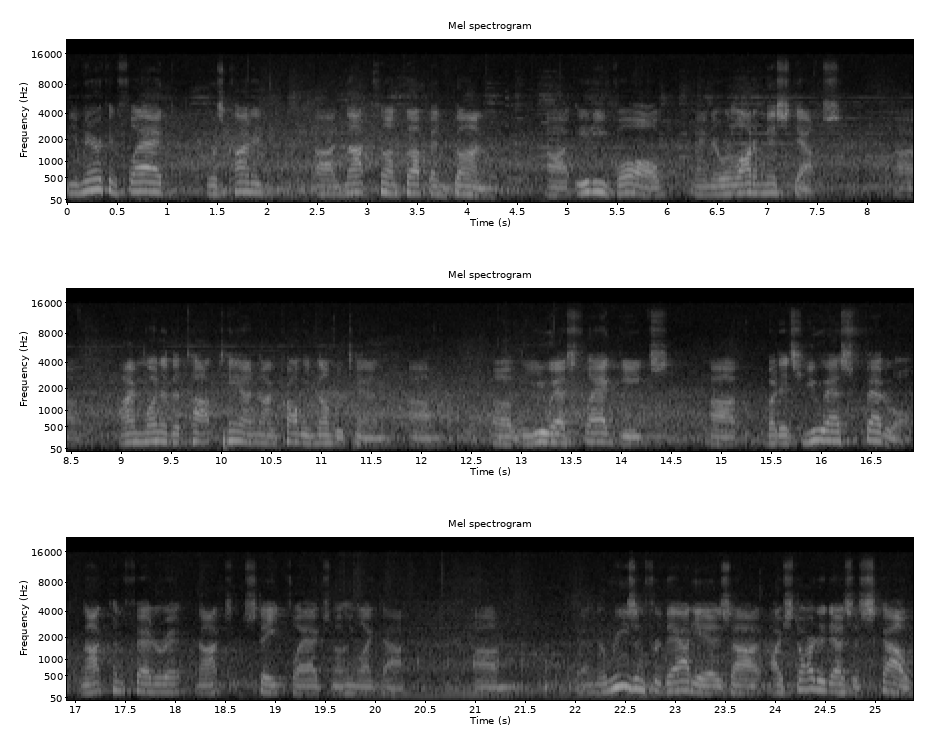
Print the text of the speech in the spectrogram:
the American flag was kind of uh, not thunk up and done. it evolved, and there were a lot of missteps. I'm one of the top 10, I'm probably number 10, um, of the U.S. flag geeks but it's U.S. federal, not Confederate, not state flags, nothing like that. Um, and the reason for that is uh, I started as a scout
